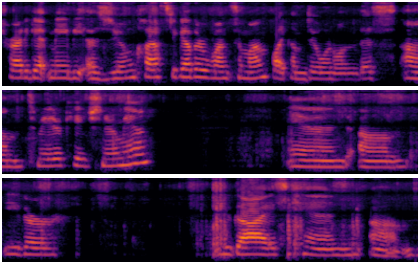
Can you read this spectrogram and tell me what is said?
try to get maybe a Zoom class together once a month like I'm doing on this um, tomato cage snowman and um, either you guys can, um,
